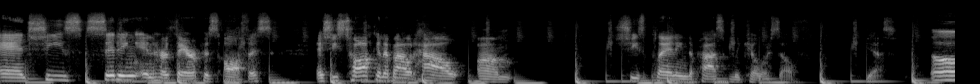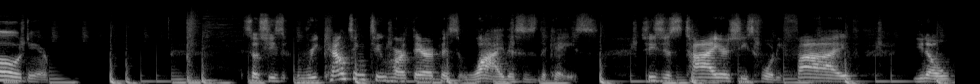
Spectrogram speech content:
and she's sitting in her therapist's office, and she's talking about how um, she's planning to possibly kill herself. Yes. Oh dear. So she's recounting to her therapist why this is the case. She's just tired. She's 45. You know,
